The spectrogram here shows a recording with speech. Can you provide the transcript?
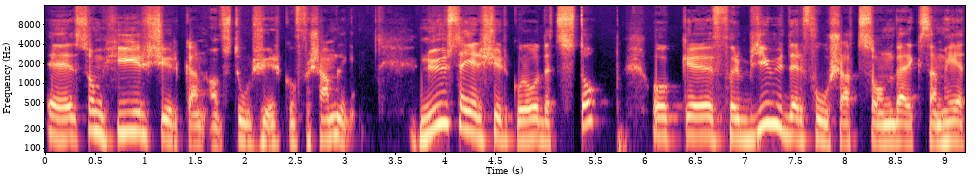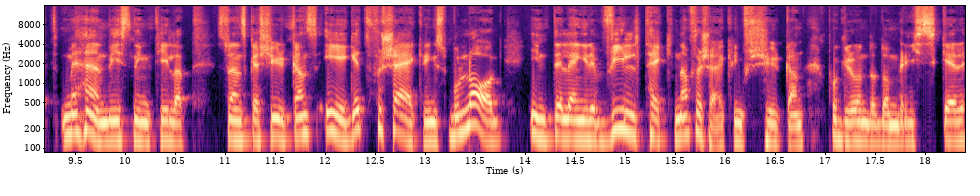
eh, som hyr kyrkan av Storkyrkoförsamlingen. Nu säger kyrkorådet stopp och eh, förbjuder fortsatt sån verksamhet med hänvisning till att Svenska kyrkans eget försäkringsbolag inte längre vill teckna försäkring för kyrkan på grund av de risker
